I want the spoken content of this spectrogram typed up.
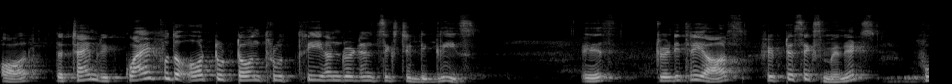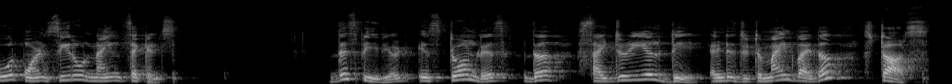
or the time required for the earth to turn through 360 degrees is 23 hours 56 minutes 4.09 seconds. This period is termed as the sidereal day and is determined by the stars.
